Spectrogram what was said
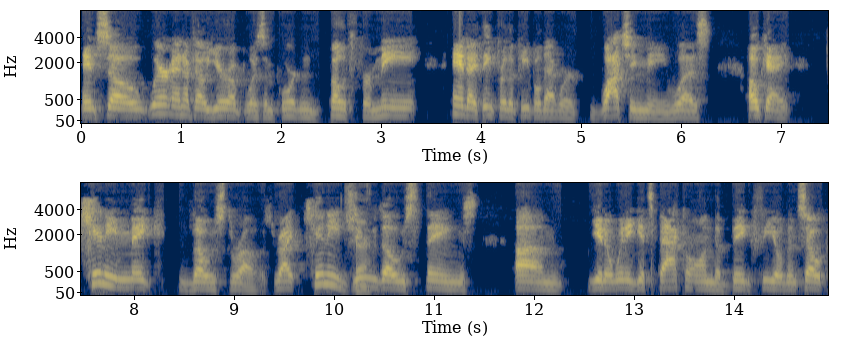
And so where NFL Europe was important, both for me and I think for the people that were watching me, was okay. Can he make those throws? Right? Can he sure. do those things? Um, you know, when he gets back on the big field. And so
